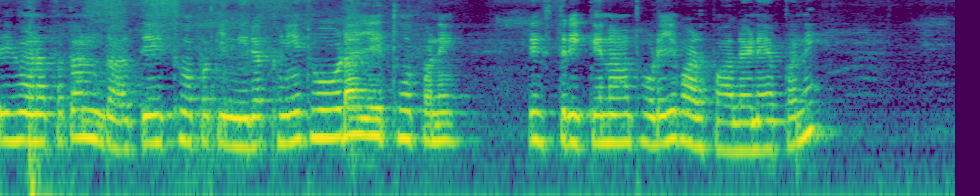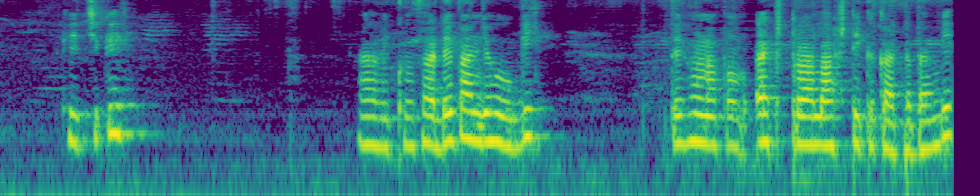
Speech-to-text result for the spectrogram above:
ਤੇ ਹੁਣ ਆਪਾਂ ਤੁਹਾਨੂੰ ਦੱਸਦੇ ਹਾਂ ਇੱਥੋਂ ਆਪਾਂ ਕਿੰਨੀ ਰੱਖਣੀ ਹੈ ਥੋੜਾ ਜਿਹਾ ਇੱਥੋਂ ਆਪਾਂ ਨੇ ਇਸ ਤਰੀਕੇ ਨਾਲ ਥੋੜੇ ਜਿਹੇ ਵਾਲ ਪਾ ਲੈਣੇ ਆਪਾਂ ਨੇ ਖਿੱਚ ਕੇ ਆ ਵੇਖੋ 5.5 ਹੋ ਗਈ ਤੇ ਹੁਣ ਆਪਾਂ ਐਕਸਟਰਾ ਇਲਾਸਟਿਕ ਕੱਟ ਦਾਂਗੇ।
